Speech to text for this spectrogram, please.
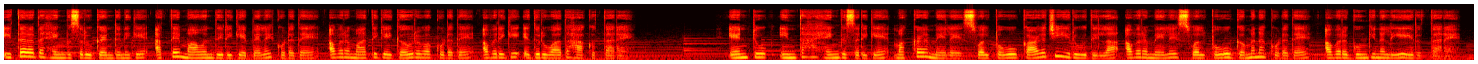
ಇತರದ ಹೆಂಗಸರು ಗಂಡನಿಗೆ, ಅತ್ತೆ ಮಾವಂದಿರಿಗೆ ಬೆಲೆ ಕೊಡದೆ, ಅವರ ಮಾತಿಗೆ ಗೌರವ ಕೊಡದೆ ಅವರಿಗೆ ಎದುರುವಾದ ಹಾಕುತ್ತಾರೆ. ಎಂಟು, ಇಂತಹ ಹೆಂಗಸರಿಗೆ ಮಕ್ಕಳ ಮೇಲೆ ಸ್ವಲ್ಪವೂ ಕಾಳಜಿ ಇರುವುದಿಲ್ಲ, ಅವರ ಮೇಲೆ ಸ್ವಲ್ಪವೂ ಗಮನ ಕೊಡದೆ ಅವರ ಗುಂಗಿನಲ್ಲಿಯೇ ಇರುತ್ತಾರೆ.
